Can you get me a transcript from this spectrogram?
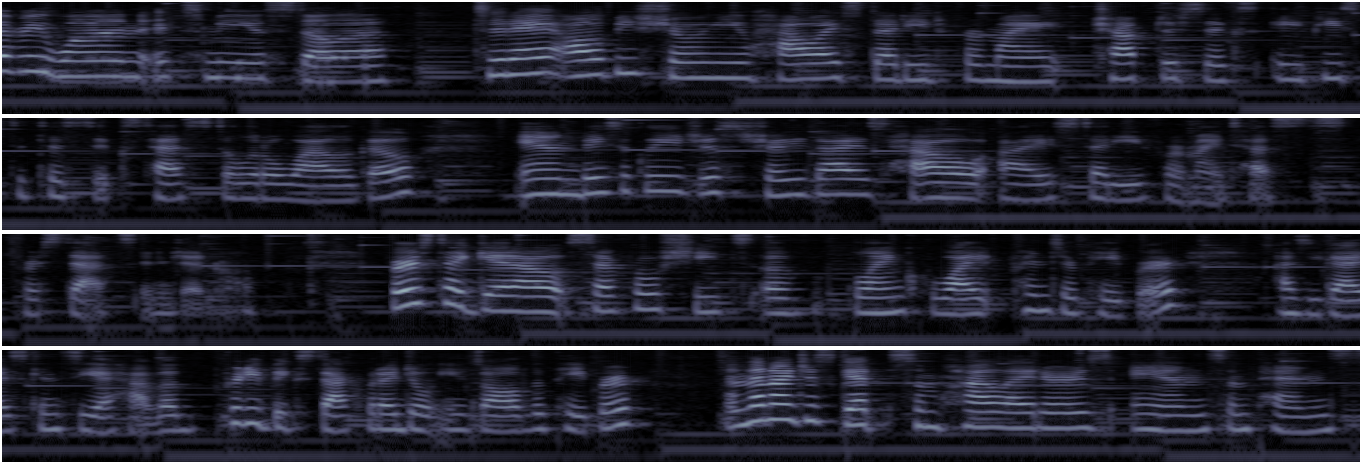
everyone, it's me Estella. Today I'll be showing you how I studied for my Chapter 6 AP Statistics test a little while ago and basically just show you guys how I study for my tests for stats in general. First I get out several sheets of blank white printer paper. As you guys can see I have a pretty big stack but I don't use all of the paper. And then I just get some highlighters and some pens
